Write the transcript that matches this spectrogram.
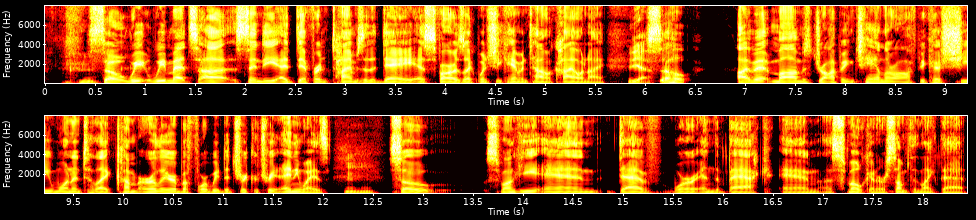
So we we met uh Cindy at different times of the day as far as like when she came in town, Kyle and I. Yeah. So I'm at mom's dropping Chandler off because she wanted to like come earlier before we did trick or treat. Anyways, Mhm. so Spunky and Dev were in the back and uh, smoking or something like that.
